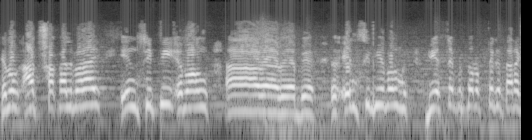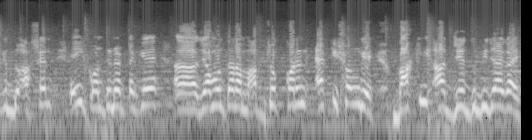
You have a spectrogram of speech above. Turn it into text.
এবং আজ সকালবেলায় এনসিপি এবং এনসিপি এবং বিএসএফের তরফ থেকে তারা কিন্তু আসেন। এই কন্টেনারটাকে যেমন তারা মাপঝোক করেন একই সঙ্গে বাকি আর যে দুটি জায়গায়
